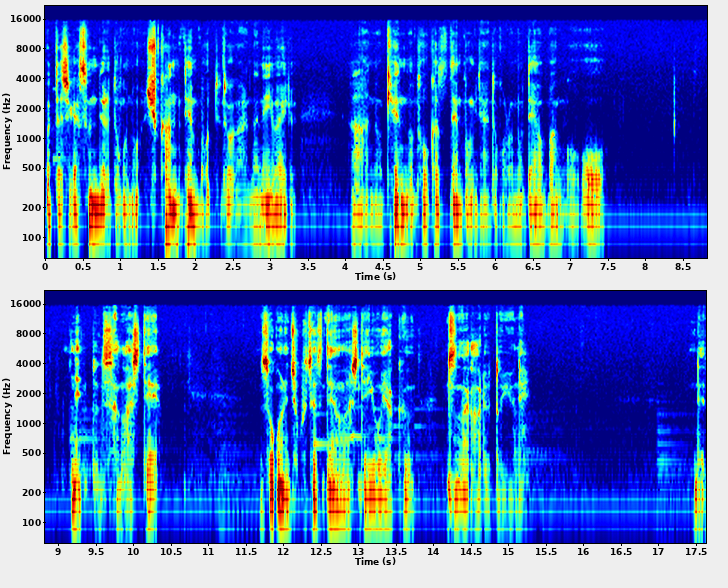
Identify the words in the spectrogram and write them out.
私が住んでるとこの主管店舗っていうとこがあるんだね。いわゆるあの県の統括店舗みたいなところの電話番号をネットで探してそこに直接電話してようやくつながるというね。で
